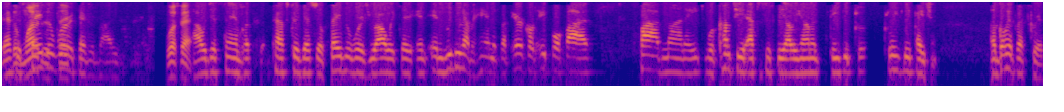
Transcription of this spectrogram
that's the, his favorite words, everybody. What's that? I was just saying, but Pastor Chris, that's your favorite words. You always say, and, and we do have a hand that's up. Air code eight four five five nine eight. We'll come to you after Sister Eliana. Please be, please be patient. Uh, go ahead, Pastor Chris.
